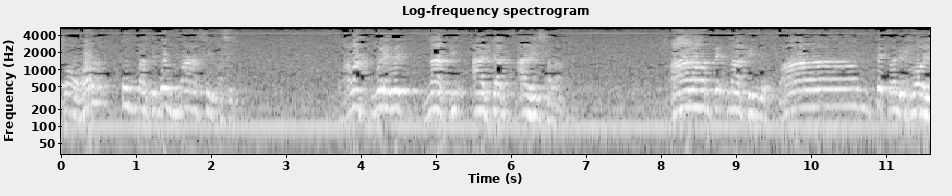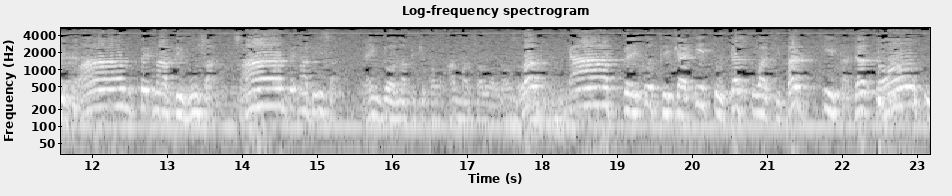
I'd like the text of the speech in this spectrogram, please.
saha umatipun masing-masing. Malah wiwit Nabi Adam alaihissalam. Sampai Nabi Nuh sampai Nabi Ibrahim sampai Nabi Musa sampai Nabi Isa Hingga Nabi kita Muhammad sallallahu alaihi wasallam kabeh iku dikai tugas kewajiban ibadat poso.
